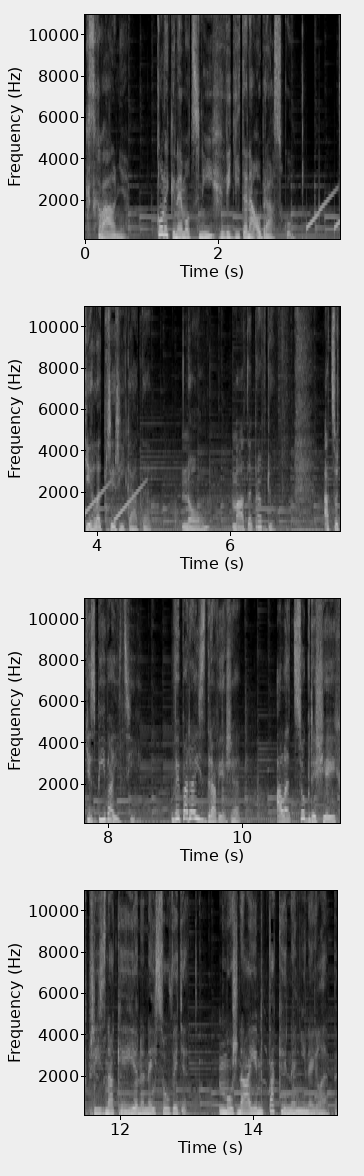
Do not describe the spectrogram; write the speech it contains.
Tak schválně. Kolik nemocných vidíte na obrázku? Tihle tři říkáte? No, máte pravdu. A co ti zbývající? Vypadají zdravě, že? Ale co když jejich příznaky jen nejsou vidět? Možná jim taky není nejlépe.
